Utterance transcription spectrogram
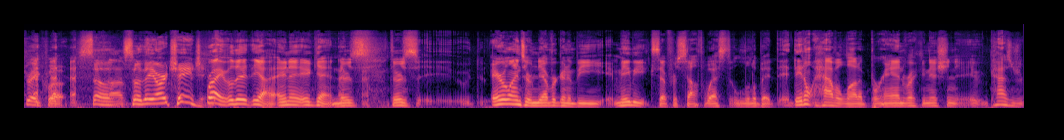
great quote. So, so they are changing. Right. Well, yeah, and uh, again, there's there's airlines are never going to be maybe except for Southwest a little bit. They don't have a lot of brand recognition. Passenger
